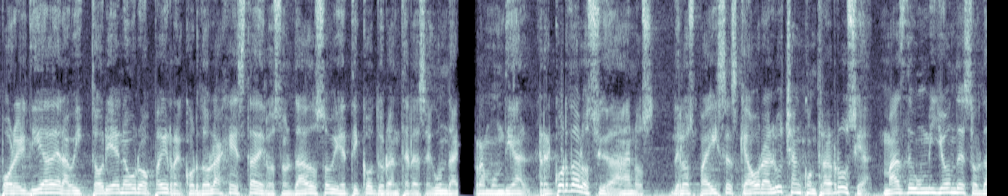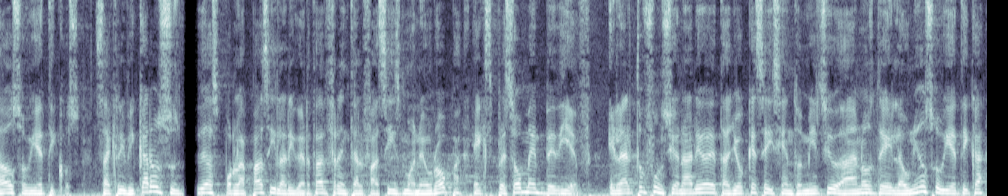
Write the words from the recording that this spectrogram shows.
por el Día de la Victoria en Europa y recordó la gesta de los soldados soviéticos durante la Segunda Mundial. Recuerda a los ciudadanos de los países que ahora luchan contra Rusia. Más de un millón de soldados soviéticos sacrificaron sus vidas por la paz y la libertad frente al fascismo en Europa, expresó Medvedev. El alto funcionario detalló que 600.000 ciudadanos de la Unión Soviética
